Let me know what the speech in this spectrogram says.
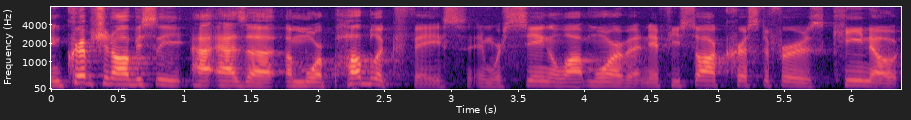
Encryption obviously has a, a, more public face, and we're seeing a lot more of it. And if you saw Christopher's keynote,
